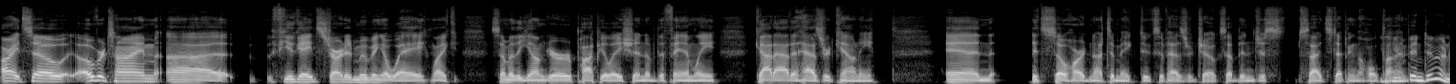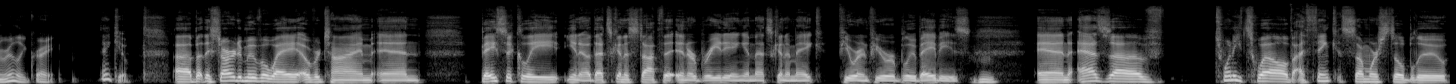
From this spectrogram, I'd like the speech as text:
All right. So over time, uh, Fugate started moving away. Like some of the younger population of the family got out of Hazard County, and it's so hard not to make Dukes of Hazzard jokes. I've been just sidestepping the whole time. You've been doing really great. Thank you. Uh, but they started to move away over time, and basically, you know, that's going to stop the interbreeding, and that's going to make fewer and fewer blue babies. And as of 2012, I think some were still blue,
